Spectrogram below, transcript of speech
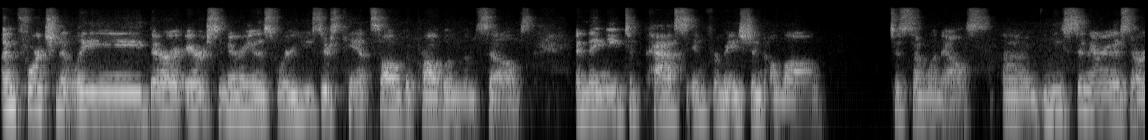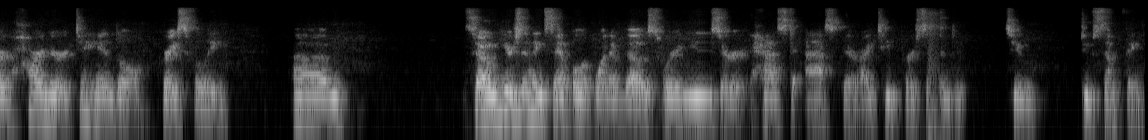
unfortunately, there are error scenarios where users can't solve the problem themselves and they need to pass information along to someone else. Um, these scenarios are harder to handle gracefully. Um, so here's an example of one of those where a user has to ask their IT person to, to do something.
